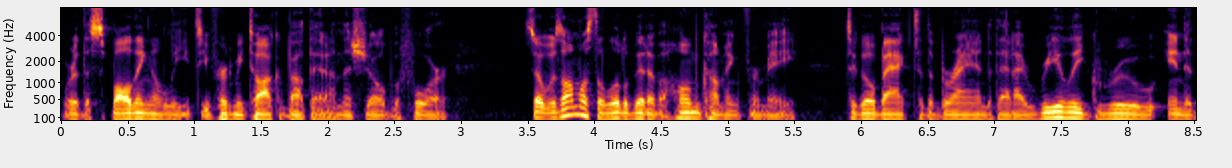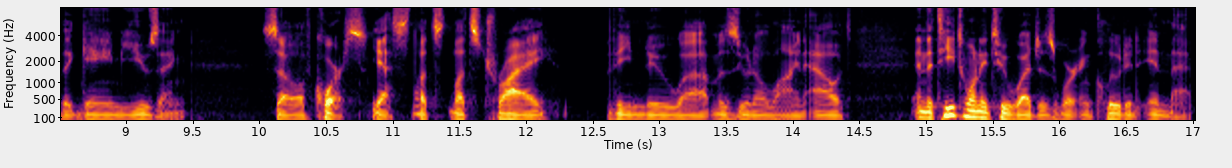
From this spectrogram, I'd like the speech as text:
were the Spalding Elites. You've heard me talk about that on the show before. So it was almost a little bit of a homecoming for me to go back to the brand that I really grew into the game using. So of course, yes, let's let's try the new uh, Mizuno line out, and the T22 wedges were included in that.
